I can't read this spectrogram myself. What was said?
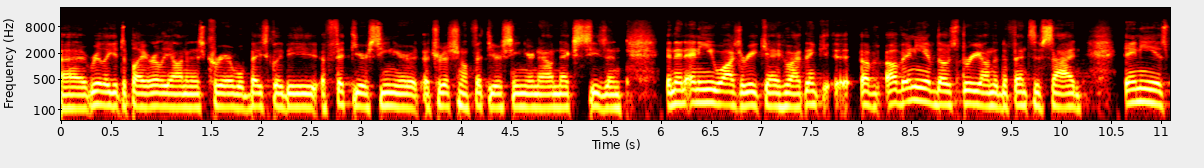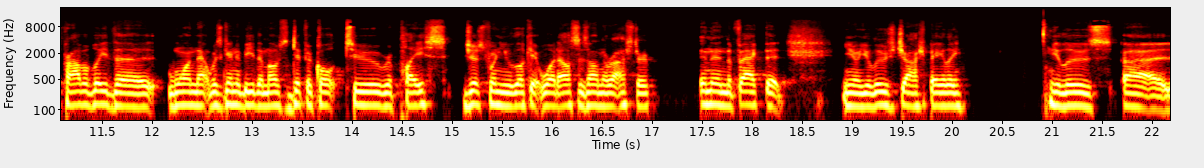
uh, really get to play early on in his career will basically be a fifth year senior, a traditional fifth year senior now next season. And then Enyi Uwazurike, who I think of, of any of those three on the defensive side, Enyi is probably the one that was going to be the most difficult to replace just when you look at what else is on the roster. And then the fact that, you know, you lose Josh Bailey, you lose, uh,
